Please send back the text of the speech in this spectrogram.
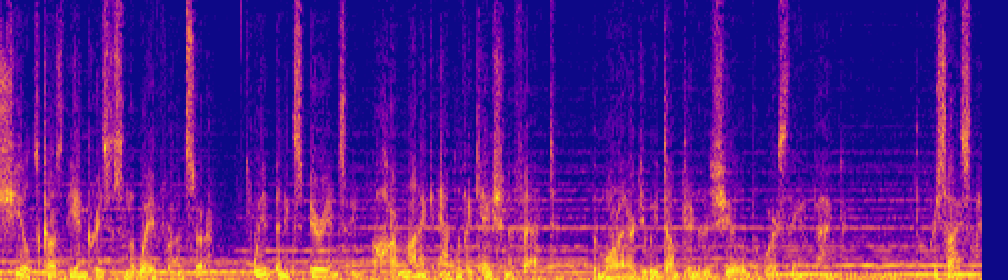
Shields caused the increases in the wavefront, sir. We have been experiencing a harmonic amplification effect. The more energy we dumped into the shield, the worse the impact. Precisely.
